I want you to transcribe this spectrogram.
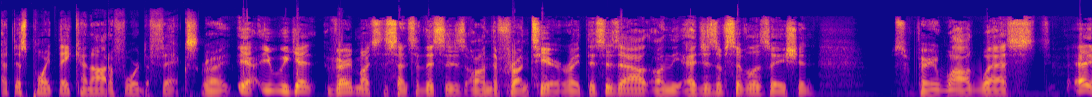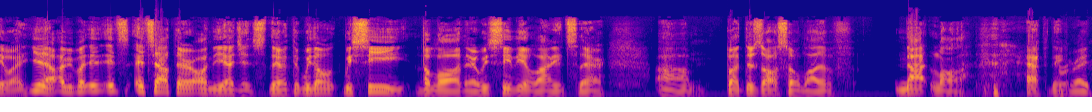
at this point they cannot afford to fix. Right. Yeah, we get very much the sense that this is on the frontier, right? This is out on the edges of civilization. It's very wild west. Anyway, you know, I mean, but it, it's it's out there on the edges. There, we don't we see the law there, we see the alliance there, um, but there's also a lot of not law happening, right?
